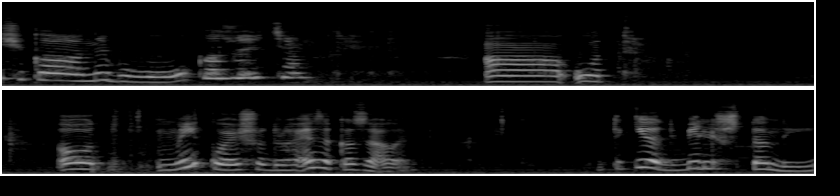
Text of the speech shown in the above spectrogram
Коротше, не було, оказується. А от, а от ми кое-що друге заказали. Такі от білі штани.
